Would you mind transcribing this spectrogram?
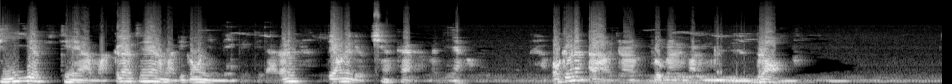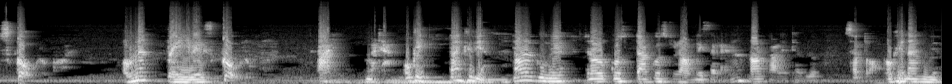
DF ထဲမှာ class ထဲမှာဒီကောင်ရဲ့နေပဲဒါတော့တယောက်နဲ့တယောက်ခြံခတ်တာမမြင်အောင် okay နော်အဲ့ဒါကိုကျွန်တော် program မှာလုပ်တယ် block scope လို့ခေါ်တယ်ဟုတ်နော် variable scope လို့အဲ့ဒီ မှတ်ထား okay thank you ပြန်နောက်တစ်ခုလည်းကျွန်တော်တို့ constructor constructor ကိုနှိပ်စက်လိုက်နော်နောက်တစ်ခါလည်းထပ်ပြီးတော့ဆက်တော့ okay thank you ပြန်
